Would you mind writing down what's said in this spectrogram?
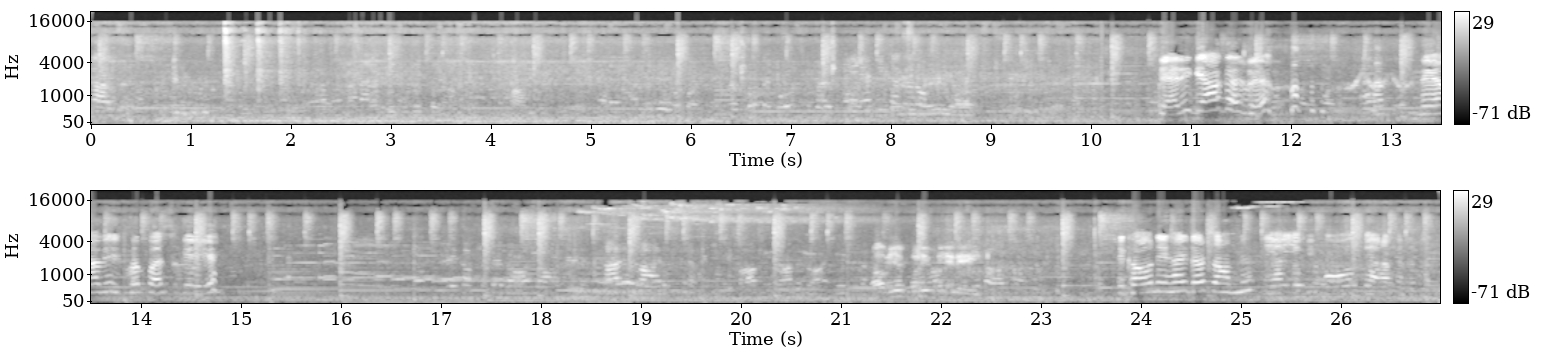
डाल दो प्यारी क्या कर रहे हो? नया भी इसमें फंस गई है। अब ये खुली खुली रहेगी दिखाओ नेहा इधर सामने। नेहा ये भी बहुत प्यारा कलर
